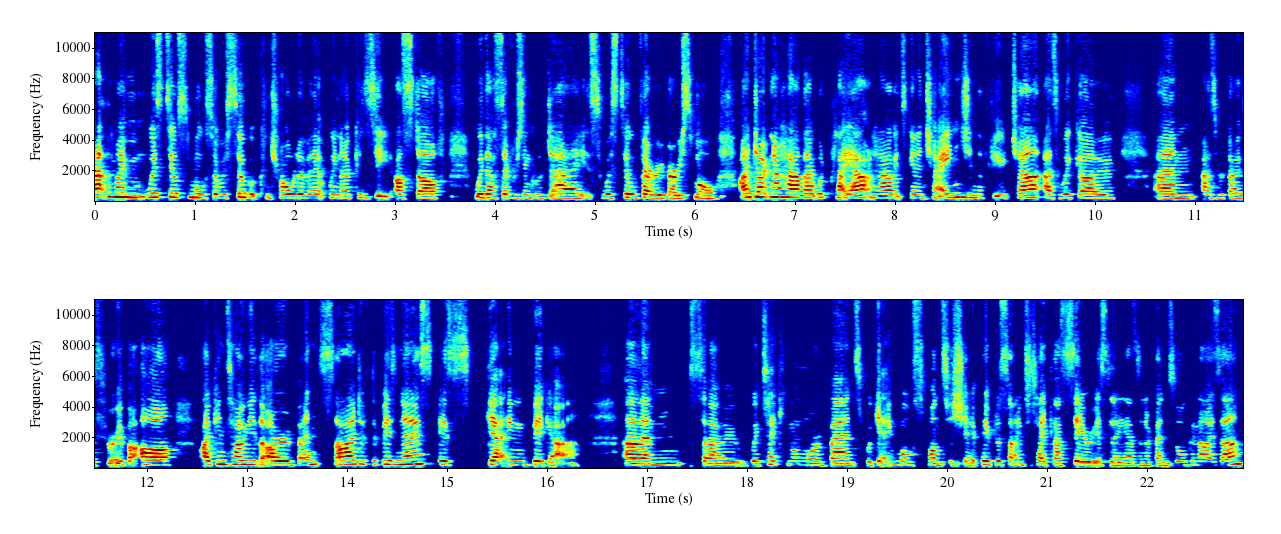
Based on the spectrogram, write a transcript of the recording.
at the moment we're still small so we've still got control of it. We know can see our staff with us every single day. So we're still very very small. I don't know how that would play out and how it's going to change in the future as we go um, as we go through but our i can tell you that our events side of the business is getting bigger um, so we're taking on more events, we're getting more sponsorship. People are starting to take us seriously as an events organizer.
